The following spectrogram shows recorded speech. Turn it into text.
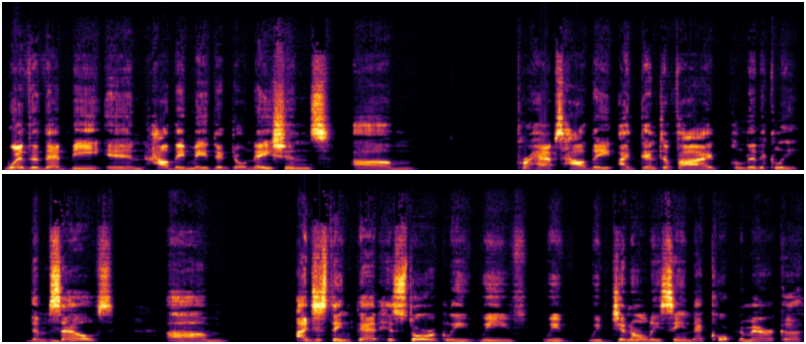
whether that be in how they made their donations, um, perhaps how they identified politically themselves. Um, I just think that historically we've we've we've generally seen that corporate America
